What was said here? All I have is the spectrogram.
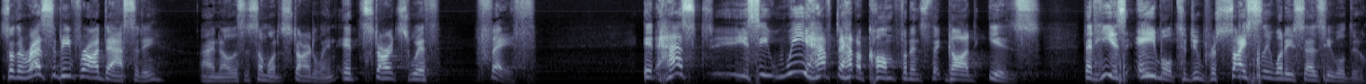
So, the recipe for audacity, I know this is somewhat startling, it starts with faith. It has to, you see, we have to have a confidence that God is, that He is able to do precisely what He says He will do.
